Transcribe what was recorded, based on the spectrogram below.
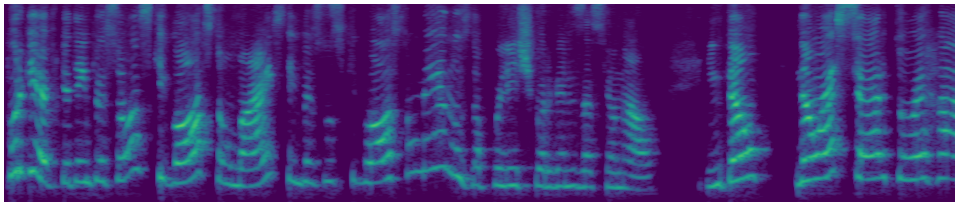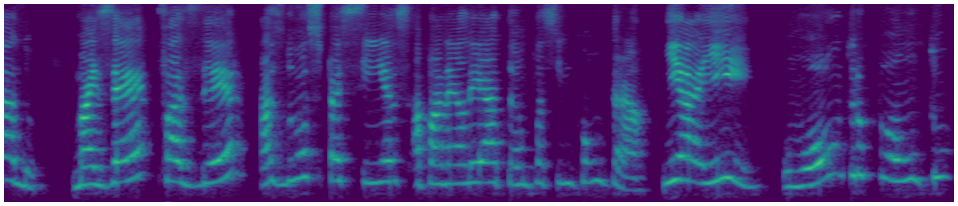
Por quê? Porque tem pessoas que gostam mais, tem pessoas que gostam menos da política organizacional. Então, não é certo ou errado mas é fazer as duas pecinhas, a panela e a tampa, se encontrar. E aí, o outro ponto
